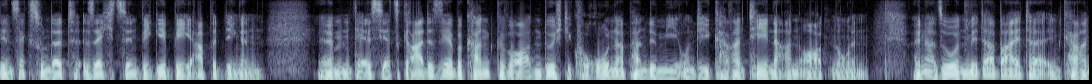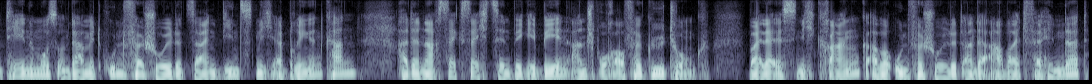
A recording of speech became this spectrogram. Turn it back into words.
den 616 BGB abbedingen, ähm, der ist jetzt gerade sehr bekannt geworden durch die Corona-Pandemie und die Quarantäneanordnungen. Wenn also ein Mitarbeiter in Quarantäne muss und damit unverschuldet Dienst nicht erbringen kann, hat er nach 616 BGB einen Anspruch auf Vergütung, weil er ist nicht krank, aber unverschuldet an der Arbeit verhindert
